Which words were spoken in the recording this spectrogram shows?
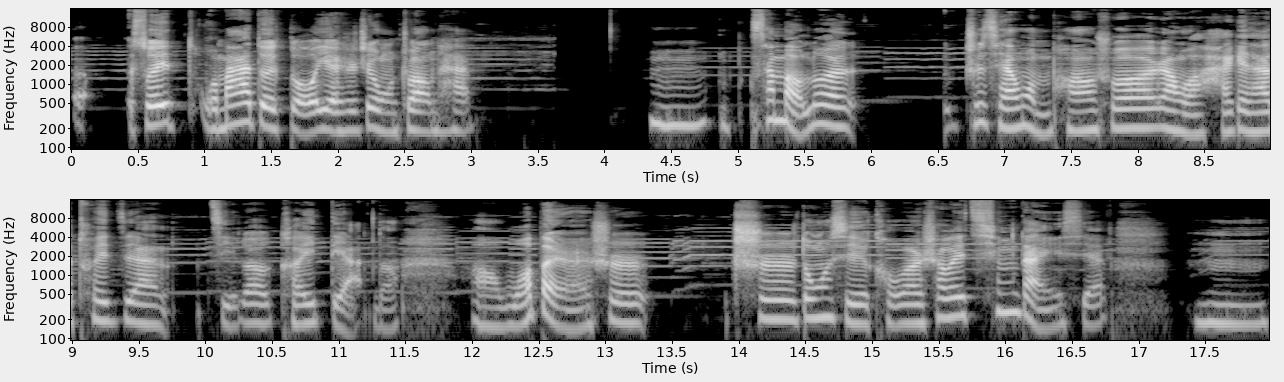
呃，所以我妈对狗也是这种状态。嗯，三宝乐之前我们朋友说让我还给他推荐。几个可以点的，啊，我本人是吃东西口味稍微清淡一些，嗯，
